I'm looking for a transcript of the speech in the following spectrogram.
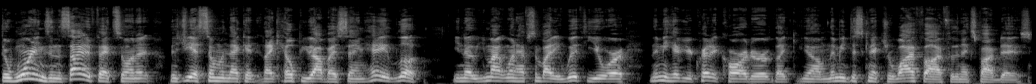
the warnings and the side effects on it, that you had someone that could like help you out by saying, Hey, look, you know, you might want to have somebody with you or let me have your credit card or like, you know, let me disconnect your Wi-Fi for the next five days.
